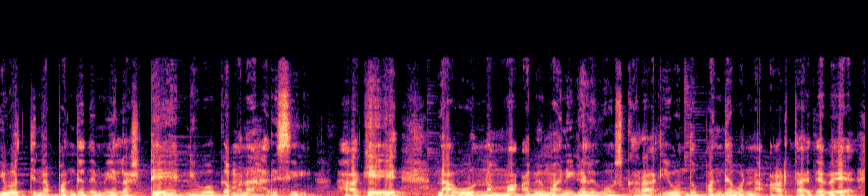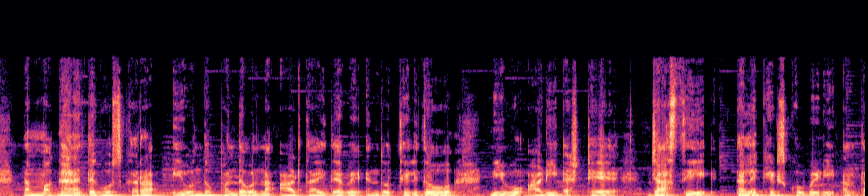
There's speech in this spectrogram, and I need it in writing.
ಇವತ್ತಿನ ಪಂದ್ಯದ ಮೇಲಷ್ಟೇ ನೀವು ಗಮನ ಹರಿಸಿ. ಹಾಗೆ ನಾವು ನಮ್ಮ ಅಭಿಮಾನಿಗಳಿಗೋಸ್ಕರ ಈ ಒಂದು ಪಂದ್ಯವನ್ನು ಆಡ್ತಾ ಇದ್ದೇವೆ. ನಮ್ಮ ಘನತೆಗೋಸ್ಕರ ಈ ಒಂದು ಪಂದ್ಯವನ್ನು ಆಡ್ತಾ ಇದ್ದೇವೆ ಎಂದು ತಿಳಿದು ನೀವು ಆಡಿ ಅಷ್ಟೇ. ಜಾಸ್ತಿ ತಲೆ ಕೆಡಿಸ್ಕೋಬೇಡಿ ಅಂತ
